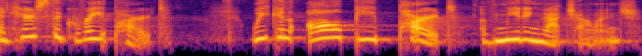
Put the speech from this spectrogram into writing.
And here's the great part we can all be part of meeting that challenge.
